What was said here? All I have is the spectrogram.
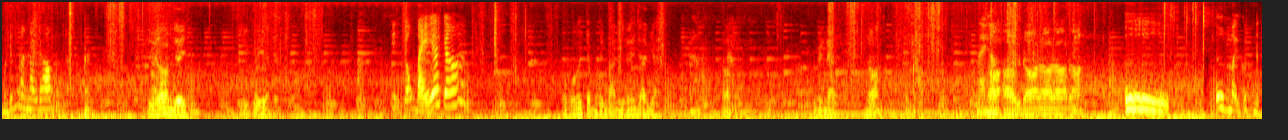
Mình đứng lên đây được không? Đi đó làm gì? Đi kỳ vậy? Trên chỗ bẻ chứ. Ủa, có cái chùm trình bành gì ở trên kìa. Đó. Đây nè. Đó. Này hả? Đó ờ đó đó đó đó oh. Oh my goodness.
